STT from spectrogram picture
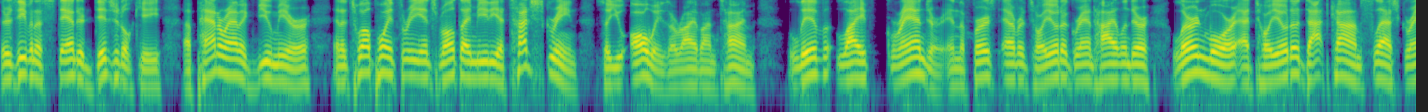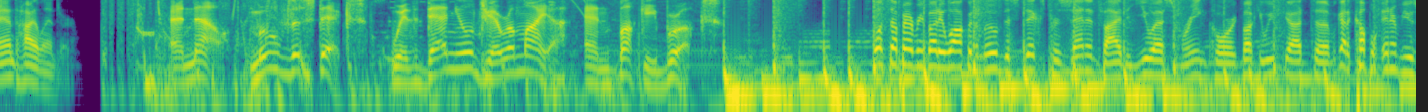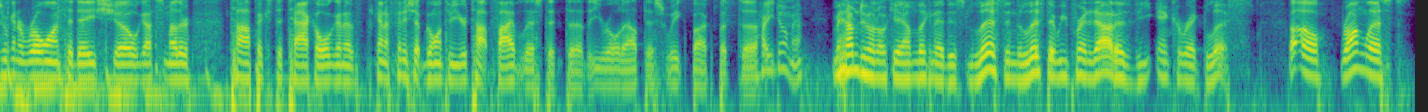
There's even a standard digital key, a panoramic view mirror, and a 12.3 inch multimedia touchscreen so you always arrive on time. Live life grander in the first ever Toyota Grand Highlander. Learn more at toyota.com slash Grand Highlander. And now, Move the Sticks with Daniel Jeremiah and Bucky Brooks. What's up, everybody? Welcome to Move the Sticks, presented by the U.S. Marine Corps. Bucky, we've got uh, we got a couple interviews we're going to roll on today's show. We got some other topics to tackle. We're going to kind of finish up going through your top five list that uh, that you rolled out this week, Buck. But uh, how you doing, man? Man, I'm doing okay. I'm looking at this list, and the list that we printed out is the incorrect list. Uh oh, wrong list.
